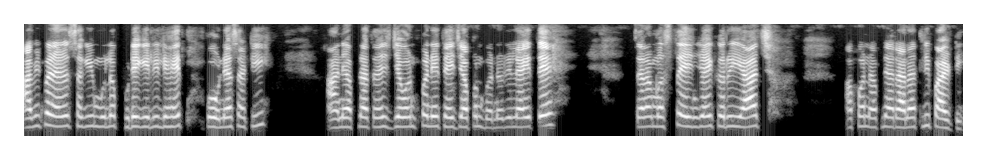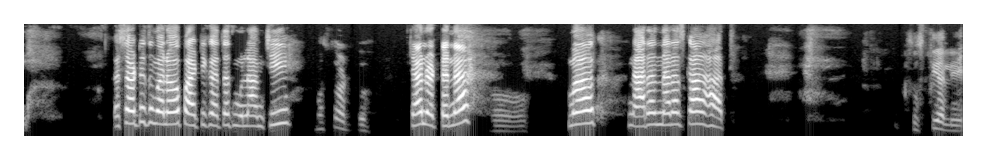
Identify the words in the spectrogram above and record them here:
आम्ही पण सगळी मुलं पुढे गेलेली आहेत पोहण्यासाठी. आणि आपलं आता जेवण पण येत आहे जे आपण बनवलेलं आहे ते. चला मस्त एन्जॉय करूया आज आपण आपल्या रानातली पार्टी. कसं वाटतं तुम्हाला पार्टी करतात मुलं आमची? मस्त वाटतो. छान वाटतं ना? हो. मग नाराज नाराज का आहात? सुस्ती आली.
